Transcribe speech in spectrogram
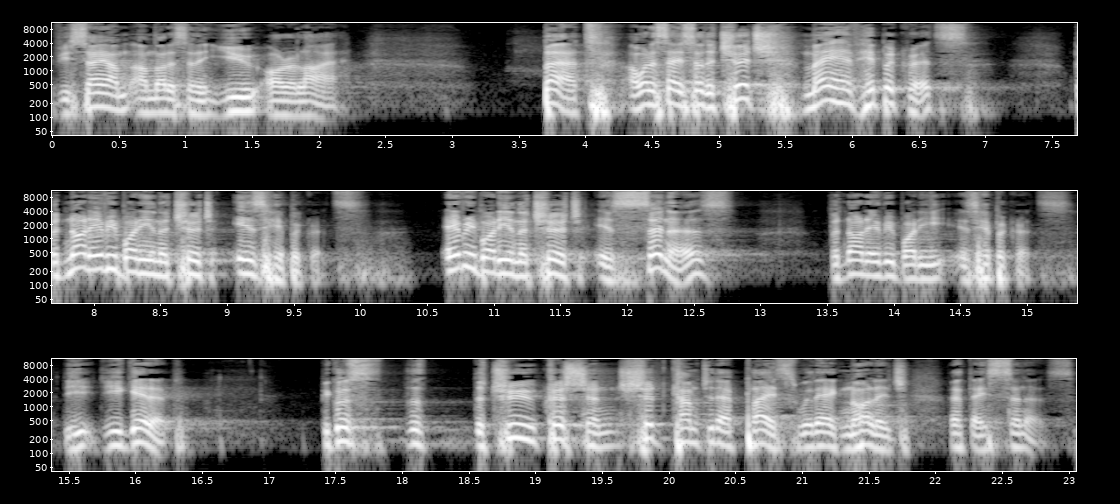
If you say I'm, I'm not a sinner, you are a liar. But I want to say, so the church may have hypocrites, but not everybody in the church is hypocrites. Everybody in the church is sinners, but not everybody is hypocrites. Do you, do you get it? Because the, the true Christian should come to that place where they acknowledge that they're sinners.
